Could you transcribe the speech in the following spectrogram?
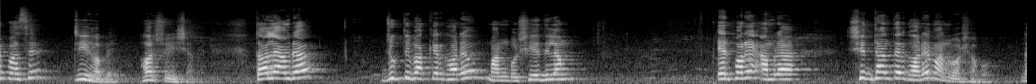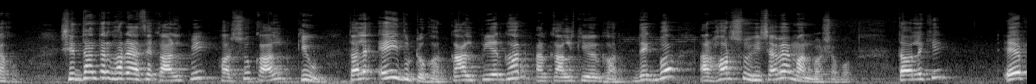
এফ আছে টি হবে, হর্ষু হিসাবে। তাহলে আমরা যুক্তিবাক্যের ঘরেও মান বসিয়ে দিলাম। এরপরে আমরা সিদ্ধান্তের ঘরে মান বসাবো। দেখো, সিদ্ধান্তের ঘরে আছে কাল পি, হর্ষ, কাল কিউ। তাহলে এই দুটো ঘর, কাল পি এর ঘর আর কাল কিউ এর ঘর, দেখব আর হর্ষ হিসাবে মান বসাবো। তাহলে কি? এফ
